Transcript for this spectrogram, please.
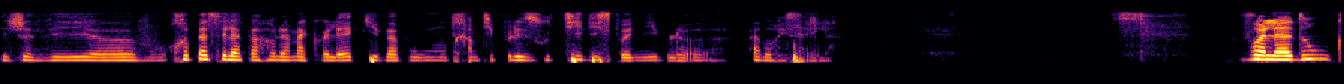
je vais euh, vous repasser la parole à ma collègue qui va vous montrer un petit peu les outils disponibles à Bruxelles. Voilà, donc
